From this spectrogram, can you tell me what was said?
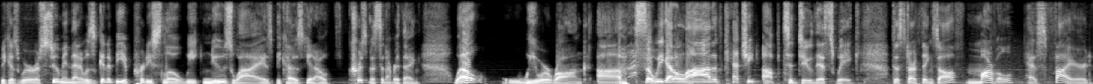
because we were assuming that it was going to be a pretty slow week news wise because, you know, Christmas and everything. Well, we were wrong. Uh, so we got a lot of catching up to do this week. To start things off, Marvel has fired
